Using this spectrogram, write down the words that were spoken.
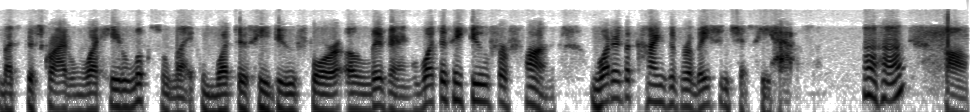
let's describe what he looks like. What does he do for a living? What does he do for fun? What are the kinds of relationships he has? Mm-hmm. Uh,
